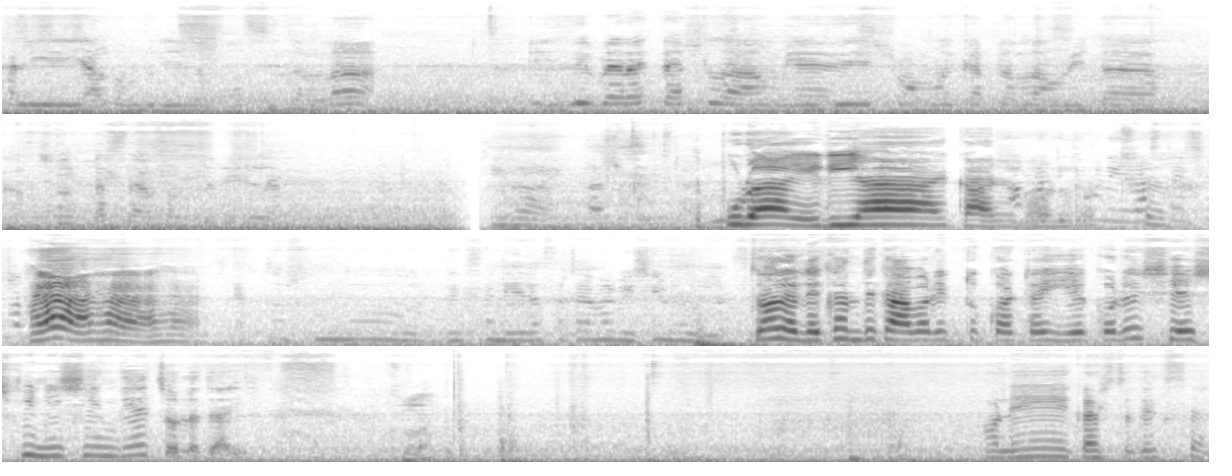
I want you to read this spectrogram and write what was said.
খালি এই আলহামদুলিল্লাহ বলছি আল্লাহ এই যে বেড়াইতে আসলাম এই যে সময় কাটালাম এটা ঠিক আছে আলহামদুলিল্লাহ। হয় পুরা এরিয়ায় কাজ হ্যাঁ হ্যাঁ হ্যাঁ। এত সুন্দর। দেখছেন এই রাস্তাটা আমার বেশি ভালো লাগছে। চলেন এখান থেকে আবার একটু কটা ইয়ে করে শেষ ফিনিশিং দিয়ে চলে যাই। অনেক আসছে দেখছেন?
